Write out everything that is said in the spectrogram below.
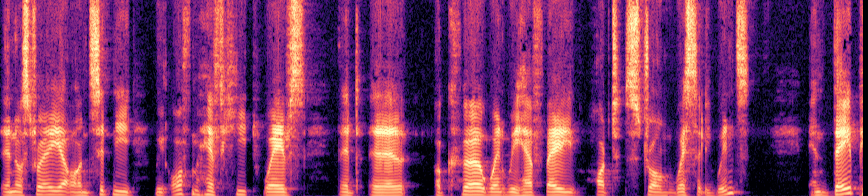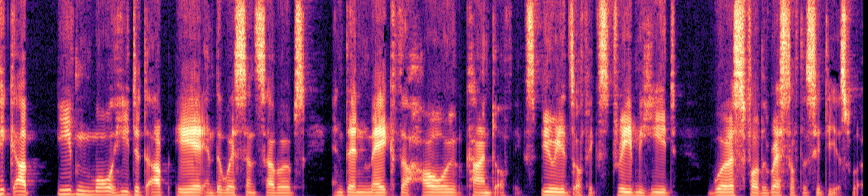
in Australia or in Sydney, we often have heat waves that uh, occur when we have very hot, strong westerly winds and they pick up even more heated up air in the western suburbs and then make the whole kind of experience of extreme heat worse for the rest of the city as well.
